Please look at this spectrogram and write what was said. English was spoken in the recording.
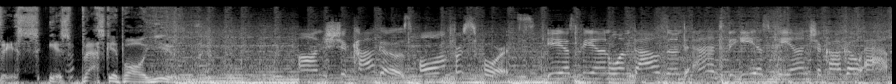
This is Basketball U. On Chicago's home for sports, ESPN 1000 and the ESPN Chicago app.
